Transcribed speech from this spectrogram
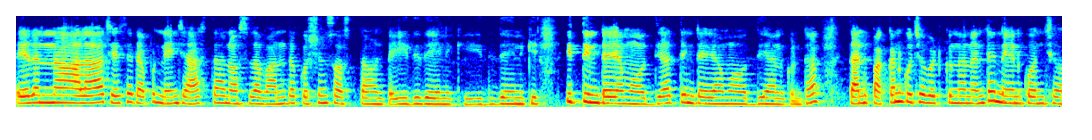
ఏదన్నా అలా చేసేటప్పుడు నేను చేస్తాను. అసలు వంద క్వశ్చన్స్ వస్తూ ఉంటాయి. ఇది దేనికి? ఇది దేనికి? ఇది తింటే ఏమవుద్ది? అది తింటే ఏమవుద్ది అనుకుంటా. దాన్ని పక్కన కూర్చోబెట్టుకున్నానంటే నేను కొంచెం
